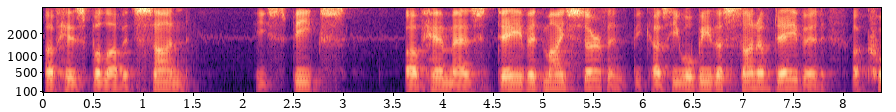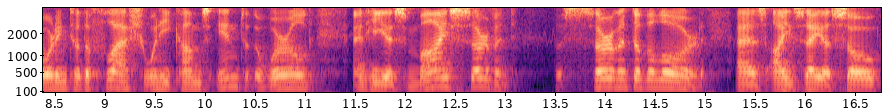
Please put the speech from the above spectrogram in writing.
of his beloved Son. He speaks of him as David, my servant, because he will be the son of David according to the flesh when he comes into the world, and he is my servant, the servant of the Lord, as Isaiah so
